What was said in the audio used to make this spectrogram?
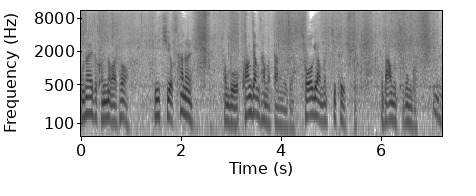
운하에서 건너가서 이 지역 산을 전부 광장 삼았다는 거죠. 저기 한번 짚어주십시오. 저 나무 죽은 거. 음.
